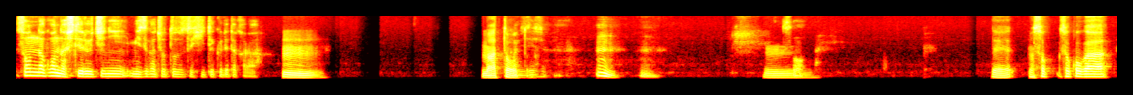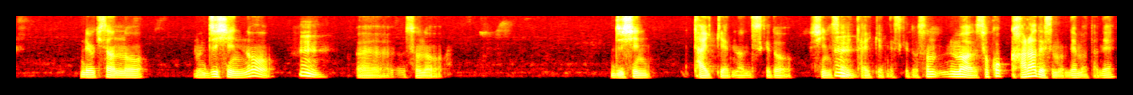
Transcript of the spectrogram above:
そんなこんなしてるうちに水がちょっとずつ引いてくれたから、うん。待とうと。うん。うん。うんそで、まあ、そ、そこが、良樹さんの自身の、うん。えーその、地震体験なんですけど、震災体験ですけど、そんまあそこからですもんね、またね。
